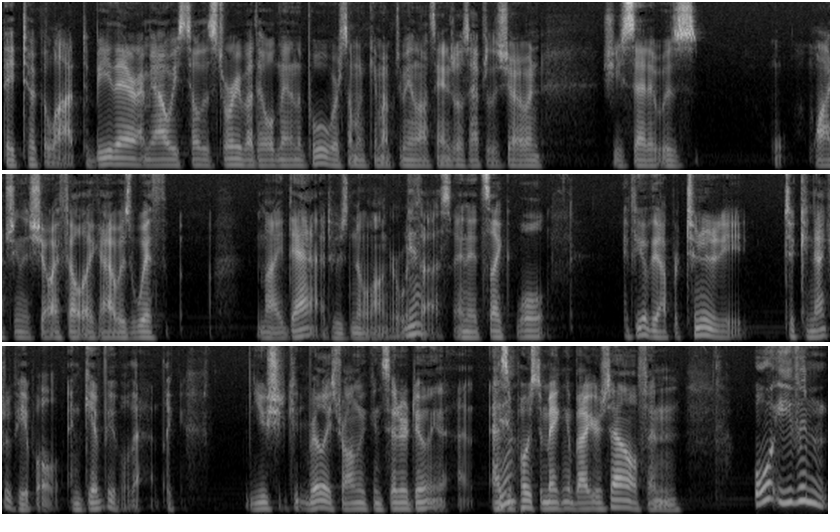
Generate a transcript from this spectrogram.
they took a lot to be there. I mean, I always tell the story about the old man in the pool where someone came up to me in Los Angeles after the show and she said it was watching the show. I felt like I was with my dad, who's no longer with Yeah. us. And it's like, well, if you have the opportunity to connect with people and give people that, like, you should really strongly consider doing that as Yeah. opposed to making about yourself. And or even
